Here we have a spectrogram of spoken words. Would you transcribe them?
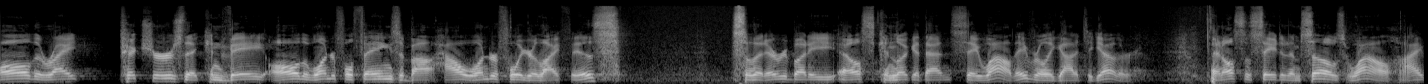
all the right pictures that convey all the wonderful things about how wonderful your life is so that everybody else can look at that and say, wow, they've really got it together. And also say to themselves, wow, I,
